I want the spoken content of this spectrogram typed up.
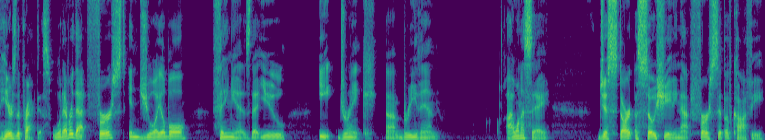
Here's the practice whatever that first enjoyable thing is that you eat, drink, uh, breathe in, I want to say just start associating that first sip of coffee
